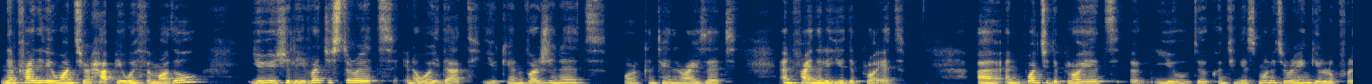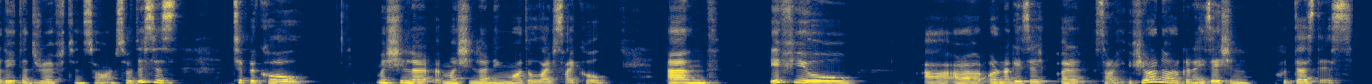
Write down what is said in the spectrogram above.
And then finally, once you're happy with the model, you usually register it in a way that you can version it or containerize it. And finally, you deploy it. Uh, and once you deploy it, uh, you do continuous monitoring, you look for data drift, and so on. So this is typical machine, le- machine learning model lifecycle. And if you uh, an organization, uh, sorry, if you're an organization who does this,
